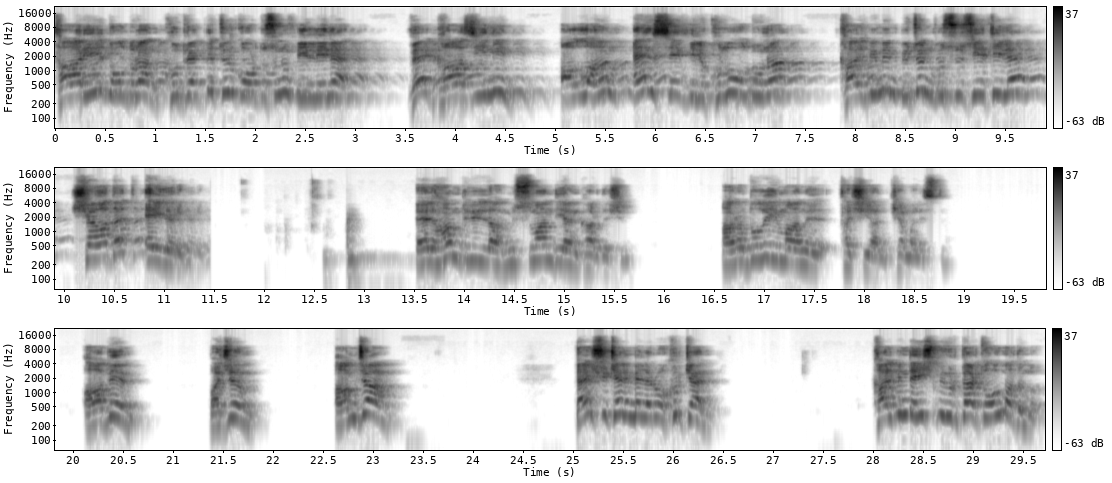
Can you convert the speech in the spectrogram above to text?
tarihi dolduran kudretli Türk ordusunun birliğine ve gazinin Allah'ın en sevgili kulu olduğuna kalbimin bütün hususiyetiyle şehadet eylerim. Elhamdülillah Müslüman diyen kardeşim. Anadolu imanı taşıyan Kemalistim. Abim, bacım, amcam. Ben şu kelimeleri okurken kalbinde hiçbir ürperti olmadı mı?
